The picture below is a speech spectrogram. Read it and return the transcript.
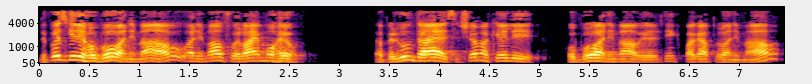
Depois que ele roubou o animal, o animal foi lá e morreu. A pergunta é, se chama que ele roubou o animal e ele tem que pagar pelo animal,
